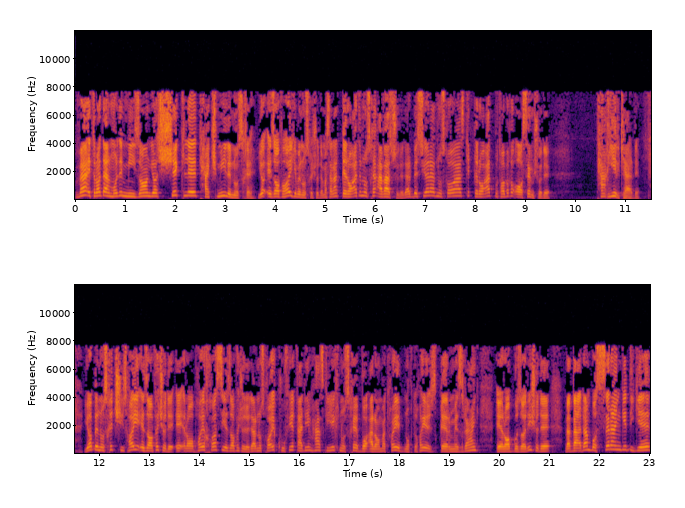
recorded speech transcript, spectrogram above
و اطلاعات در مورد میزان یا شکل تکمیل نسخه یا اضافه هایی که به نسخه شده. مثلا قرائت نسخه عوض شده. در بسیار از نسخه ها هست که قرائت مطابق آسم شده. تغییر کرده. یا به نسخه چیزهای اضافه شده اعرابهای خاصی اضافه شده. در نسخه های کوفی قدیم هست که یک نسخه با علامت های نقطه های قرمز رنگ اعراب گذاری شده و بعدا با سه رنگ دیگه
